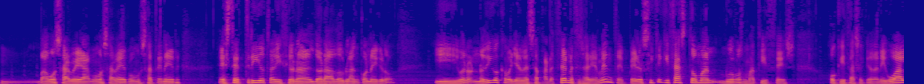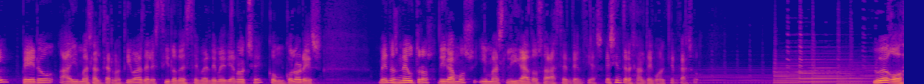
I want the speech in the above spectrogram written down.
vamos a ver, vamos a ver, vamos a tener este trío tradicional dorado, blanco, negro. Y bueno, no digo que vayan a desaparecer necesariamente, pero sí que quizás toman nuevos matices o quizás se quedan igual, pero hay más alternativas del estilo de este verde medianoche con colores menos neutros, digamos, y más ligados a las tendencias. Es interesante en cualquier caso. Luego,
